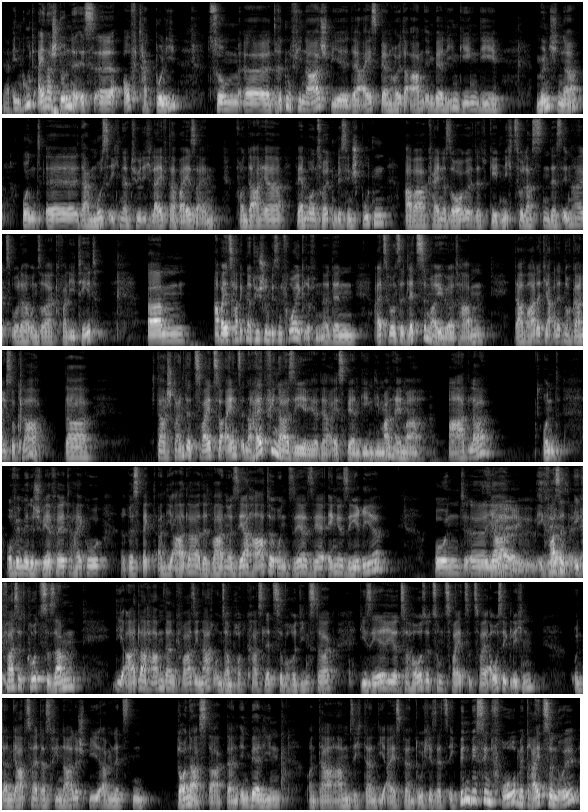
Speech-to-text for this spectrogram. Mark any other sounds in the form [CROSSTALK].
ja, in gut einer Stunde ist äh, Auftaktbully zum äh, dritten Finalspiel der Eisbären heute Abend in Berlin gegen die Münchner. Und äh, da muss ich natürlich live dabei sein. Von daher werden wir uns heute ein bisschen sputen, aber keine Sorge, das geht nicht zulasten des Inhalts oder unserer Qualität. Ähm, aber jetzt habe ich natürlich schon ein bisschen vorgegriffen, ne? denn als wir uns das letzte Mal gehört haben, da war das ja alles noch gar nicht so klar. Da, da stand es 2 zu 1 in der Halbfinalserie der Eisbären gegen die Mannheimer Adler. Und auch wenn mir das schwerfällt, Heiko, Respekt an die Adler. Das war eine sehr harte und sehr, sehr enge Serie. Und äh, ja, eng, ich fasse ich fasse es kurz zusammen. Die Adler haben dann quasi nach unserem Podcast letzte Woche Dienstag die Serie zu Hause zum 2 zu 2 ausgeglichen. Und dann gab es halt das finale Spiel am letzten Donnerstag dann in Berlin. Und da haben sich dann die Eisbären durchgesetzt. Ich bin ein bisschen froh mit 3 zu 0,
